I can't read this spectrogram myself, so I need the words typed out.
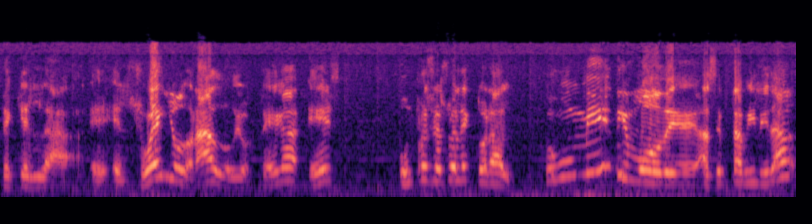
de que eh, el sueño dorado de Ortega es un proceso electoral con un mínimo de aceptabilidad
